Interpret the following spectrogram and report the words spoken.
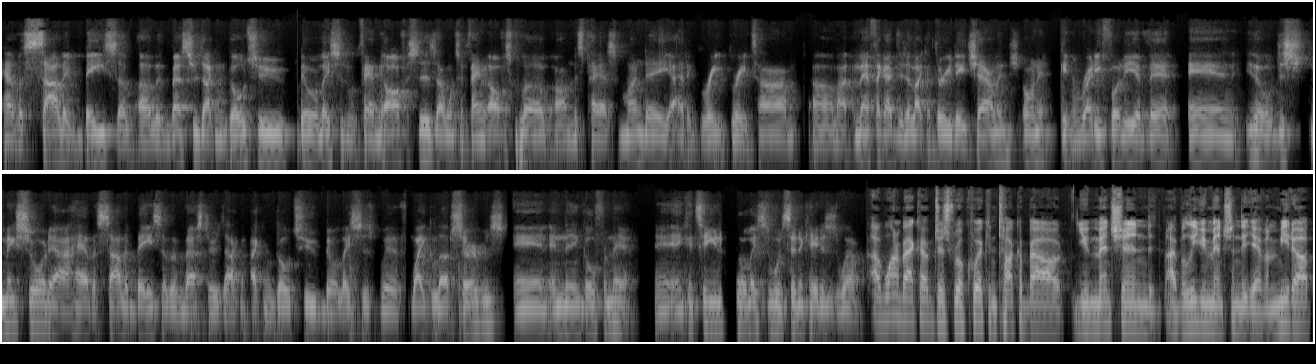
have a solid base of, of investors I can go to, build relations with family offices. I went to Family Office Club um, this past Monday. I had a great, great time. Um, I, matter of fact, I did it like a three day challenge on it, getting ready for the event, and you know, just make sure that I have a solid base of investors I can, I can go to, build relations with, white glove service, and and then go from there and, continue to build relations with syndicators as well. I want to back up just real quick and talk about you mentioned, I believe you mentioned that you have a meetup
